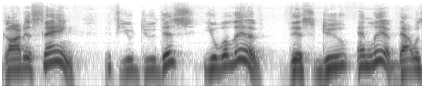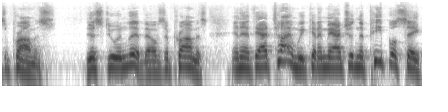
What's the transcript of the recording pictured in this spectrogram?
God is saying, if you do this, you will live. This do and live. That was a promise. This do and live. That was a promise. And at that time, we can imagine the people say,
